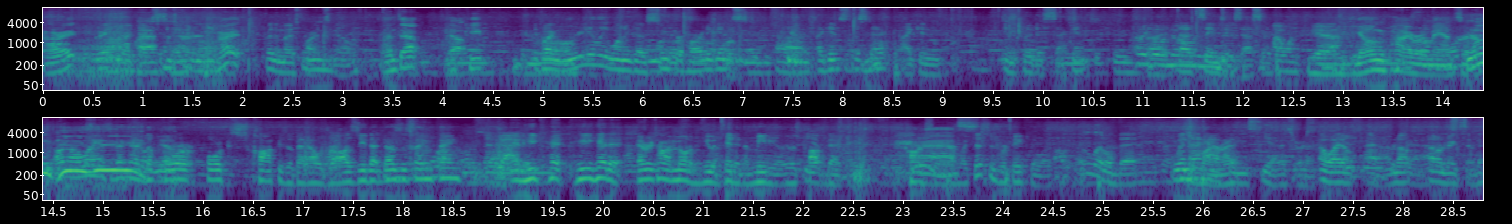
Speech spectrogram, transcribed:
or- All right. Pass the turn. All right. For the most part, it's mill. Untap. Yeah. Keep. If I really want to go super hard against uh, against this deck, I can include a second. But that seems excessive. Yeah. Young Pyromancer. Young Oh, no, I guess had the four four copies of that Eldrazi that does the same thing, and he hit he hit it every time I milled him. He would hit it immediately. It was top deck constantly. I'm like, this is ridiculous. A little bit. When that mine, right? happens, yeah, that's yours. Oh, I don't. I- I'm not. I don't drink soda.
